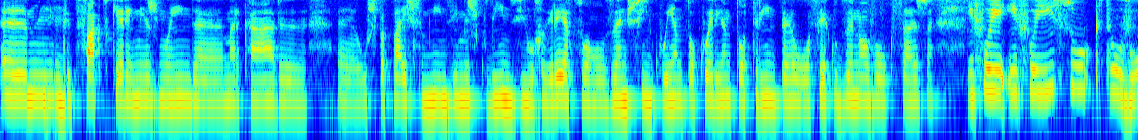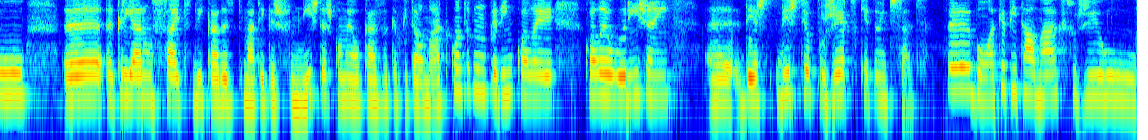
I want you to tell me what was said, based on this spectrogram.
um, uhum. que de facto querem mesmo ainda marcar uh, os papéis femininos e masculinos e um regresso aos anos 50 ou 40 ou 30 ou ao século XIX ou o que seja. E foi, e foi isso que te levou uh, a criar um site dedicado a temáticas feministas, como é o caso da Capital Mac. Conta-me um bocadinho qual é, qual é a origem uh, deste, deste teu projeto que é tão interessante. Uh, bom, a Capital Mag surgiu,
